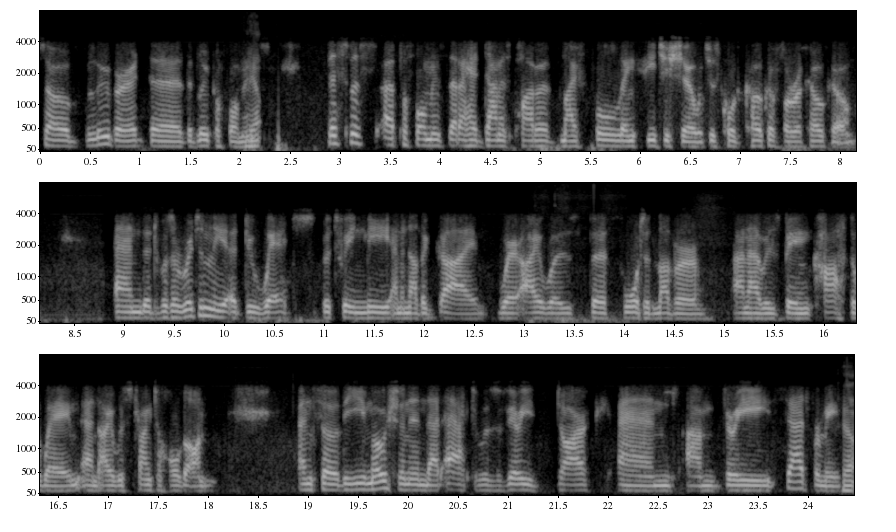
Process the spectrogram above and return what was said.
So Bluebird, the the blue performance, Yep. this was a performance that I had done as part of my full length feature show, which is called Coco for Rococo. And it was originally a duet between me and another guy where I was the thwarted lover and I was being cast away and I was trying to hold on. And so the emotion in that act was very dark and um, very sad for me. Yeah.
